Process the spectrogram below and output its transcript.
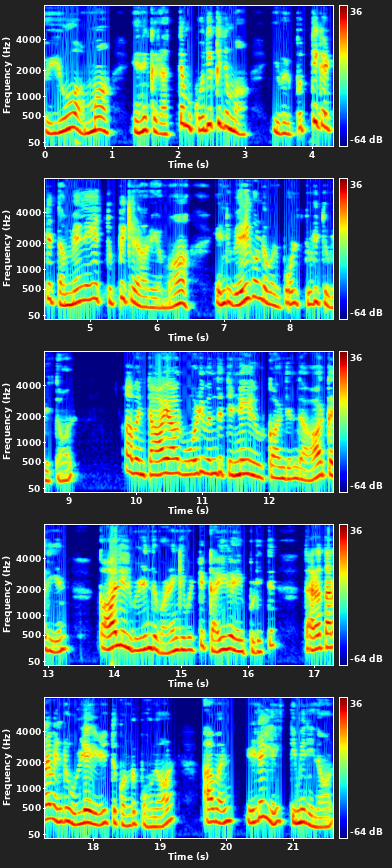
ஐயோ அம்மா எனக்கு ரத்தம் கொதிக்குதுமா. இவர் புத்தி கெட்டு தம்மேலேயே துப்பிக்கிறாரே அம்மா என்று வெறிகொண்டவன் போல் துடி துடித்தான். அவன் தாயார் ஓடி வந்து திண்ணையில் உட்கார்ந்திருந்த ஆர்க்கதியன் காலில் விழுந்து வணங்கிவிட்டு கைகளை பிடித்து தர தரவென்று உள்ளே இழுத்து கொண்டு போனான். அவன் இடையில் திமிரினான்.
